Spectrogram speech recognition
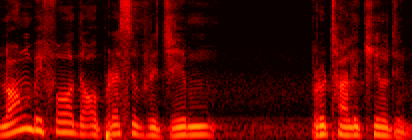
Long before the oppressive regime brutally killed him,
